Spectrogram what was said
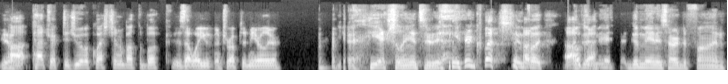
Yeah. Uh, Patrick, did you have a question about the book? Is that why you interrupted me earlier? yeah, he actually answered it, your question. But okay. a, good man, a good man is hard to find.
